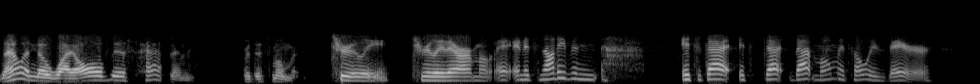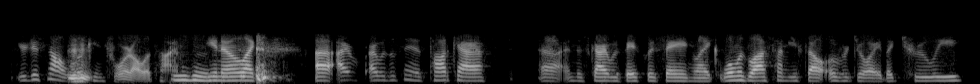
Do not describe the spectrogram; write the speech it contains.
now I know why all this happened for this moment. Truly, truly there are mo- and it's not even it's that it's that that moment's always there you're just not mm-hmm. looking for it all the time Mhm. you know like uh, i i was listening to this podcast uh, and this guy was basically saying like, when was the last time you felt overjoyed, like truly,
